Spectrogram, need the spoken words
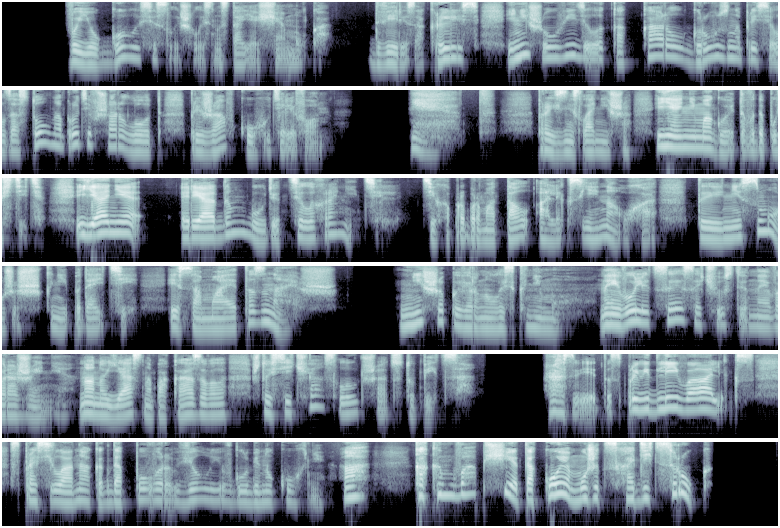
В ее голосе слышалась настоящая мука. Двери закрылись, и Ниша увидела, как Карл грузно присел за стол напротив Шарлотт, прижав к уху телефон. «Нет», — произнесла Ниша, — «я не могу этого допустить. Я не...» «Рядом будет телохранитель», — тихо пробормотал Алекс ей на ухо. «Ты не сможешь к ней подойти и сама это знаешь». Ниша повернулась к нему. На его лице сочувственное выражение, но оно ясно показывало, что сейчас лучше отступиться. «Разве это справедливо, Алекс?» — спросила она, когда повар ввел ее в глубину кухни. «А? Как им вообще такое может сходить с рук?»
